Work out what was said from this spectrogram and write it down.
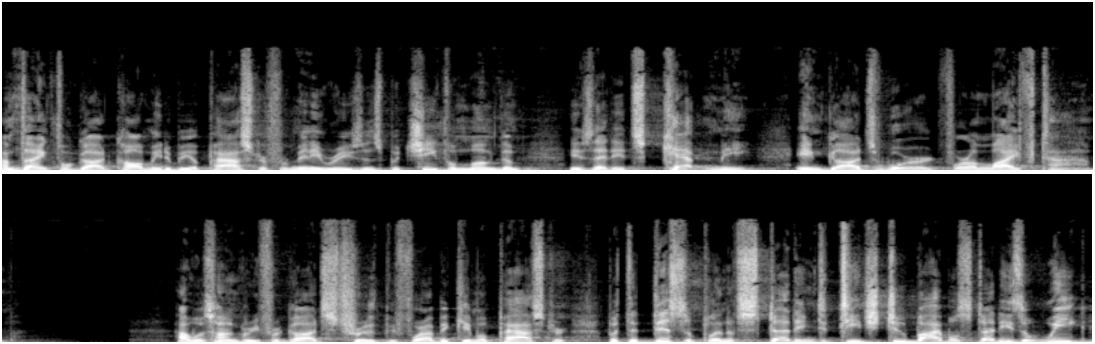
I'm thankful God called me to be a pastor for many reasons, but chief among them is that it's kept me in God's Word for a lifetime. I was hungry for God's truth before I became a pastor, but the discipline of studying to teach two Bible studies a week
